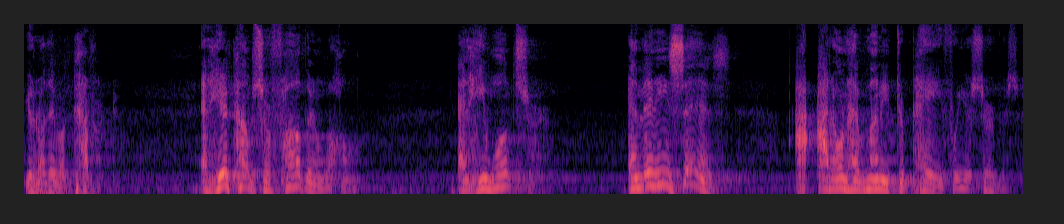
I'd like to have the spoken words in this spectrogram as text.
You know, they were covered. And here comes her father in law, and he wants her. And then he says, I, I don't have money to pay for your services.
